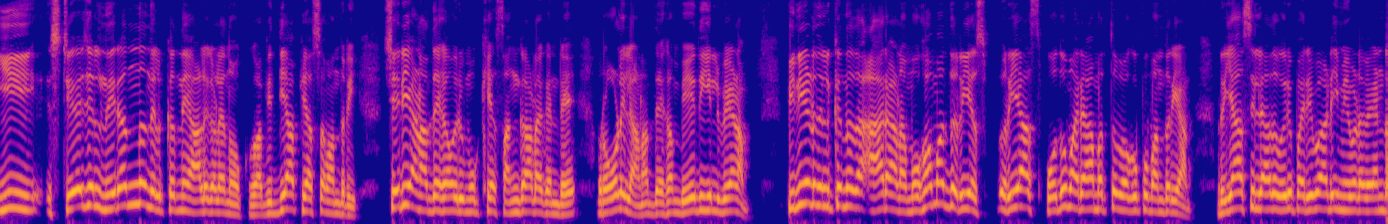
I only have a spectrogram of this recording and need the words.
ഈ സ്റ്റേജിൽ നിരന്ന് നിൽക്കുന്ന ആളുകളെ നോക്കുക. വിദ്യാഭ്യാസ മന്ത്രി. ശരിയാണ് അദ്ദേഹം ഒരു മുഖ്യ സംഘാടകന്റെ റോളിലാണ്. അദ്ദേഹം വേദിയിൽ വേണം. പിന്നീട് നിൽക്കുന്നത് ആരാണ്? മുഹമ്മദ് റിയസ്. റിയാസ് പൊതുമരാമത്ത് വകുപ്പ് മന്ത്രിയാണ്. റിയാസ് ഇല്ലാതെ ഒരു പരിപാടിയും ഇവിടെ വേണ്ട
